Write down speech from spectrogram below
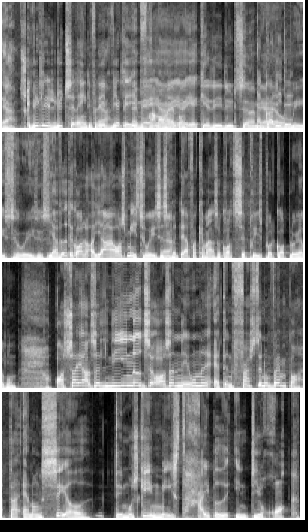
ja. Du skal virkelig lytte til det egentlig, for det er virkelig Jamen, et jeg, fremragende jeg, album. jeg, jeg giver lige lyt, selvom Jeg jeg, jeg er det. mest til Oasis. Jeg ved det godt, og jeg er også mest til Oasis, Ja. ja. men derfor kan man altså godt se pris på et godt Blue album. Og så er jeg altså lige nødt til også at nævne, at den 1. november, der annoncerede det måske mest hypede indie rock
